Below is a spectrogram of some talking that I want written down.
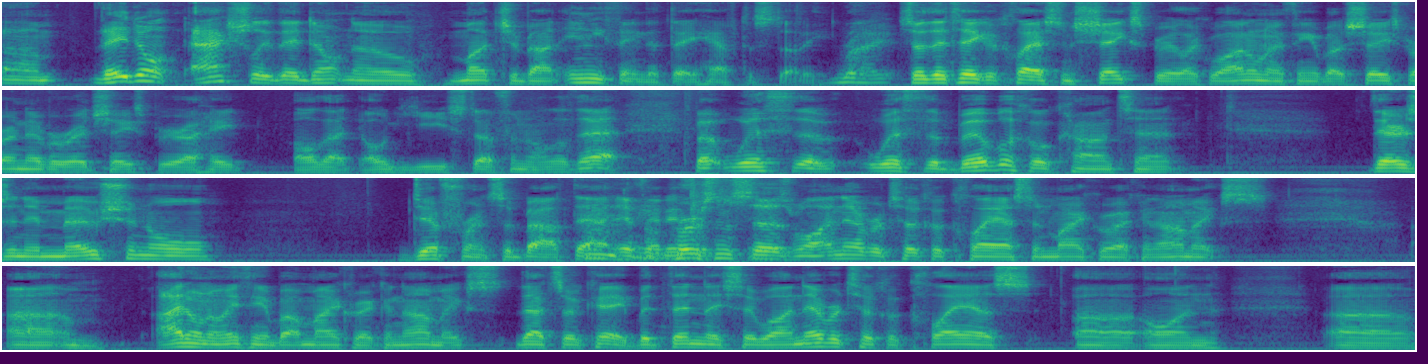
Um, they don't actually they don't know much about anything that they have to study. right. So they take a class in Shakespeare, like, well, I don't know anything about Shakespeare. I never read Shakespeare. I hate all that old ye stuff and all of that. But with the with the biblical content, there's an emotional difference about that. Hmm, if a person says, "Well, I never took a class in microeconomics," um, I don't know anything about microeconomics. That's okay. But then they say, "Well, I never took a class uh, on." Uh,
